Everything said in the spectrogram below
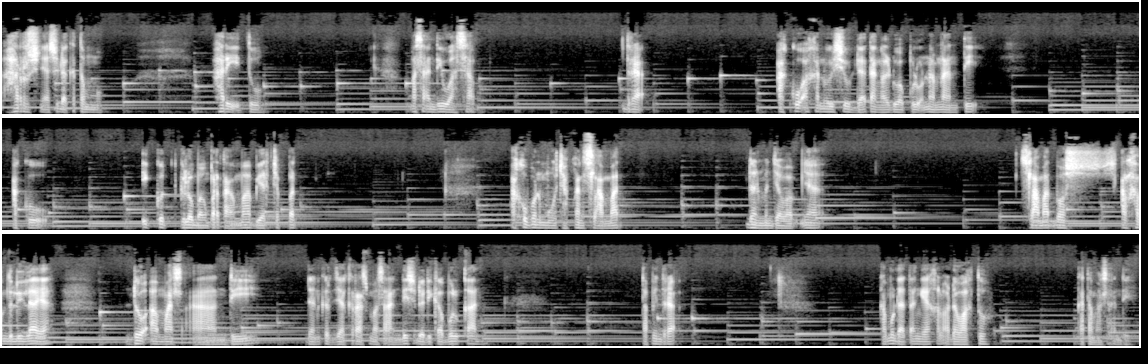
harusnya sudah ketemu. Hari itu, Mas Andi WhatsApp. Dra, aku akan wisuda tanggal 26 nanti. Aku ikut gelombang pertama biar cepet. Aku pun mengucapkan selamat dan menjawabnya Selamat bos, Alhamdulillah ya doa Mas Andi dan kerja keras Mas Andi sudah dikabulkan. Tapi Indra, kamu datang ya kalau ada waktu, kata Mas Andi.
